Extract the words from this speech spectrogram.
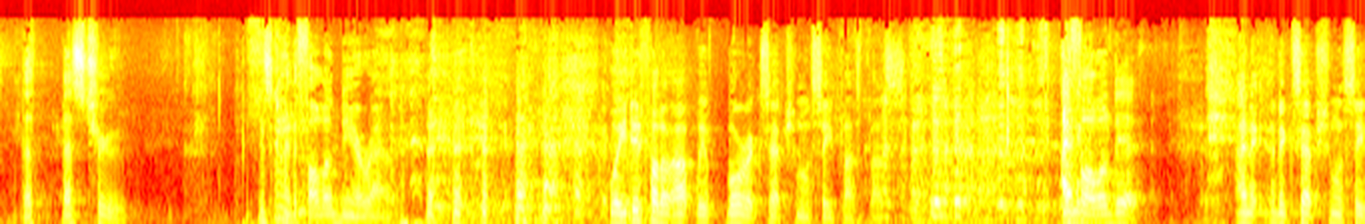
that, that's true. It's kind of followed me around. well, you did follow up with more exceptional C. I followed it. And an exceptional C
